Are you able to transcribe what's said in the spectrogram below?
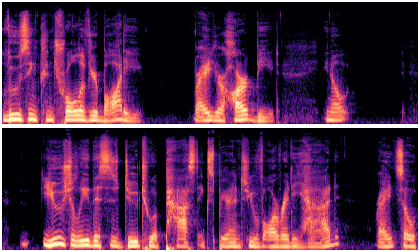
losing control of your body, right? Your heartbeat, you know, usually this is due to a past experience you've already had, right? So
